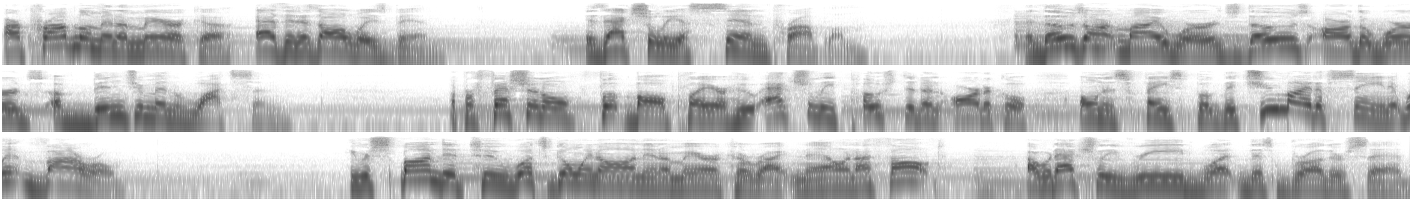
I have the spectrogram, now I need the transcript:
Our problem in America, as it has always been, is actually a sin problem. And those aren't my words. Those are the words of Benjamin Watson, a professional football player who actually posted an article on his Facebook that you might have seen. It went viral. He responded to what's going on in America right now, and I thought I would actually read what this brother said.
